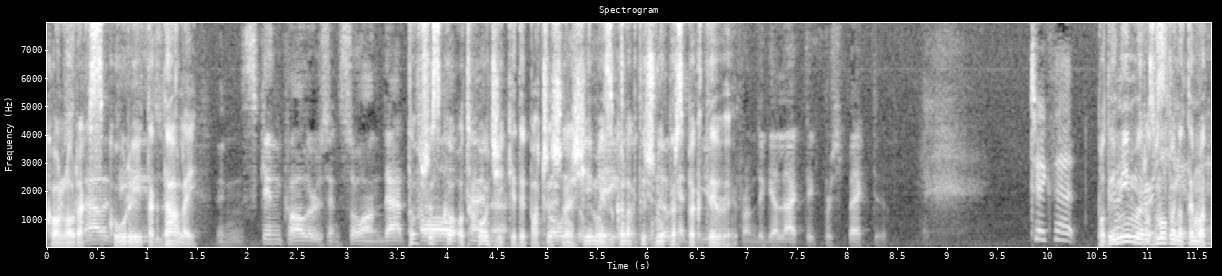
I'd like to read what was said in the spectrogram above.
kolorach skóry i tak dalej. To wszystko odchodzi, kiedy patrzysz na Ziemię z galaktycznej perspektywy. Podejmijmy rozmowę na temat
